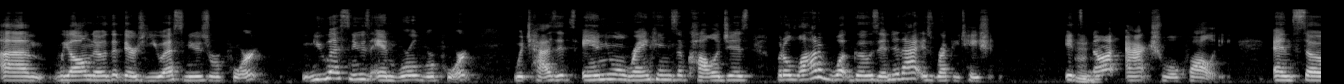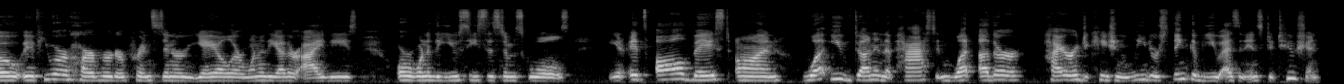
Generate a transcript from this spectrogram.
Um, we all know that there's US News Report, US News and World Report, which has its annual rankings of colleges, but a lot of what goes into that is reputation. It's mm-hmm. not actual quality. And so if you are Harvard or Princeton or Yale or one of the other Ivies or one of the UC system schools, you know, it's all based on what you've done in the past and what other higher education leaders think of you as an institution.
